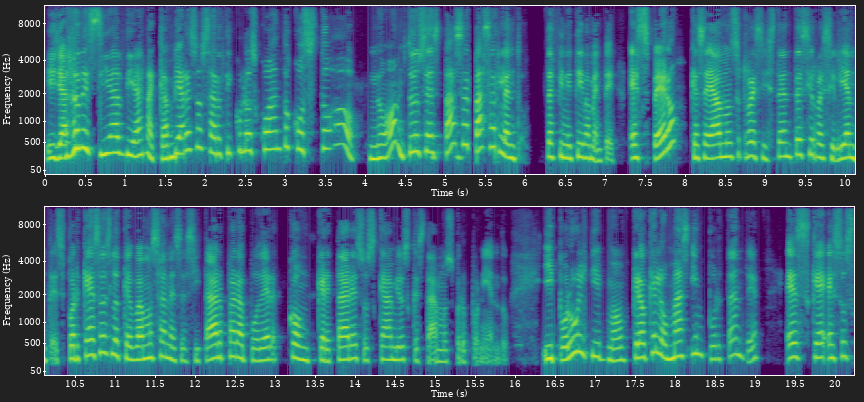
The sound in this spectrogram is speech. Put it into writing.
y ya lo decía Diana, cambiar esos artículos, ¿cuánto costó? ¿No? Entonces va a ser, va a ser lento definitivamente. Espero que seamos resistentes y resilientes, porque eso es lo que vamos a necesitar para poder concretar esos cambios que estamos proponiendo. Y por último, creo que lo más importante es que esos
